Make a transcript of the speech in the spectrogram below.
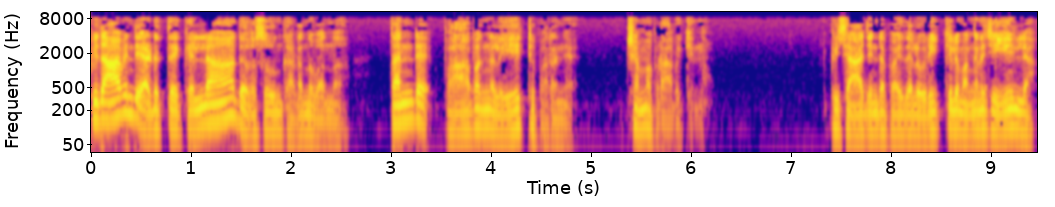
പിതാവിന്റെ അടുത്തേക്ക് എല്ലാ ദിവസവും കടന്നുവന്ന് തന്റെ പാപങ്ങൾ ഏറ്റുപറഞ്ഞ് ക്ഷമ പ്രാപിക്കുന്നു. പിശാജിന്റെ പൈതൽ ഒരിക്കലും അങ്ങനെ ചെയ്യില്ല.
